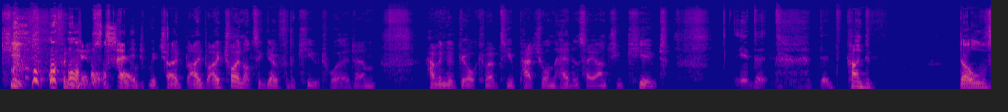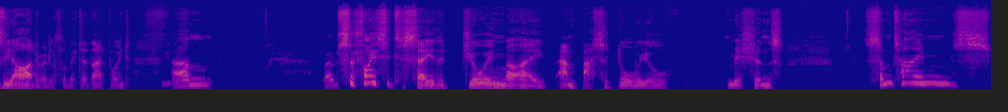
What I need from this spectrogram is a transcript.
cute often gets said, which I, I I try not to go for the cute word. Um, having a girl come up to you, pat you on the head, and say, "Aren't you cute?" It, it, it kind of dulls the ardor a little bit at that point. Um, well, suffice it to say that during my ambassadorial missions, sometimes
